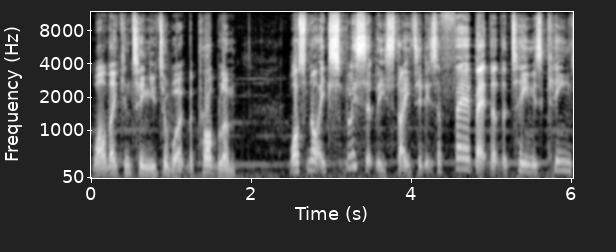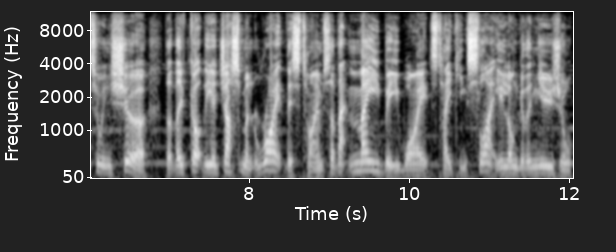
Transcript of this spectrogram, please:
while they continue to work the problem. Whilst not explicitly stated it's a fair bet that the team is keen to ensure that they've got the adjustment right this time so that may be why it's taking slightly longer than usual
